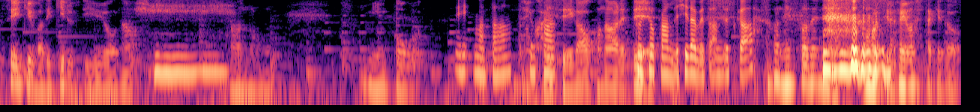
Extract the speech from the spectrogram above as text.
請求ができるっていうような。あの、民法え、また？図書の改館、正が行われて、図書館で調べたんですか？そこはネットでね、もう調べましたけど、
